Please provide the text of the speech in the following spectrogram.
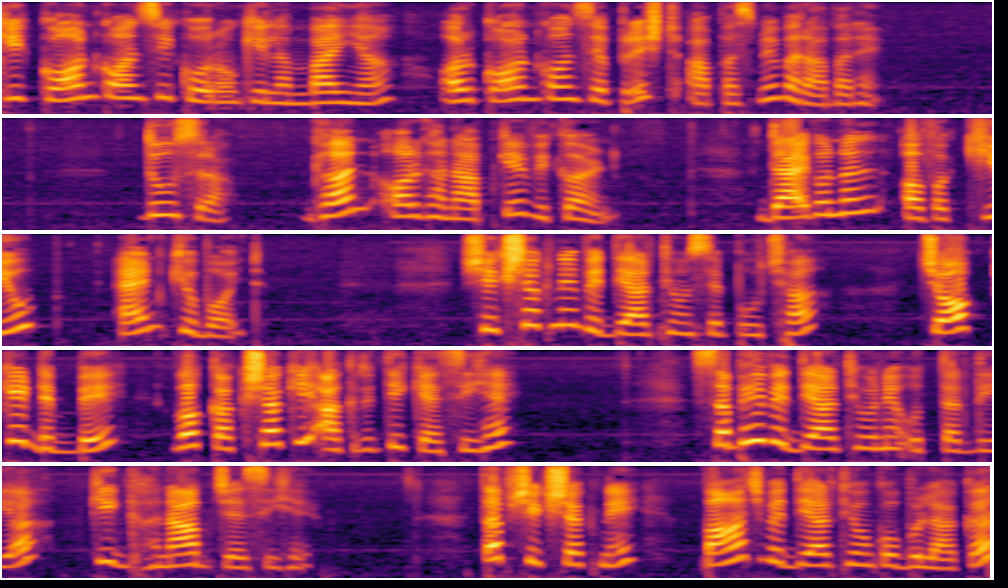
कि कौन कौन सी कोरों की लंबाइयाँ और कौन कौन से पृष्ठ आपस में बराबर हैं। दूसरा, घन और घनाप के विकर्ण diagonal of a cube and cuboid शिक्षक ने विद्यार्थियों से पूछा, चौक के डिब्बे व कक्षा की आकृति कैसी है? सभी विद्यार्थियों ने उत्तर दिया कि घनाप जैसी है। तब शिक्षक ने पाँच विद्यार्थियों को बुलाकर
